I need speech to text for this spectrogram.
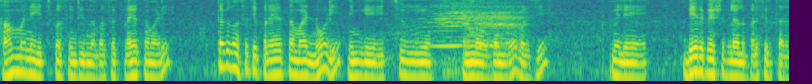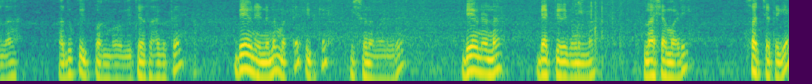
ಸಾಮಾನ್ಯ ಹೆಚ್ಚು ಪರ್ಸೆಂಟ್ ಇದನ್ನ ಬಳಸೋಕ್ಕೆ ಪ್ರಯತ್ನ ಮಾಡಿ ತೆಗೆದೊಂದು ಸತಿ ಪ್ರಯತ್ನ ಮಾಡಿ ನೋಡಿ ನಿಮಗೆ ಹೆಚ್ಚು ಅನುಭವ ಬಂದರೆ ಬಳಸಿ. ಆಮೇಲೆ ಬೇರೆ ಪೇಸ್ಟ್ಗಳೆಲ್ಲ ಬಳಸಿರ್ತಾರಲ್ಲ, ಅದಕ್ಕೂ ಇದಕ್ಕೂ ಅನುಭವ ವ್ಯತ್ಯಾಸ ಆಗುತ್ತೆ. ಬೇವಿನ ಎಣ್ಣೆನ ಮತ್ತೆ ಇದಕ್ಕೆ ಮಿಶ್ರಣ ಮಾಡಿದರೆ, ಬೇವಿನ ಎಣ್ಣೆ ಬ್ಯಾಕ್ಟೀರಿಯಾಗಳನ್ನು ನಾಶ ಮಾಡಿ ಸ್ವಚ್ಛತೆಗೆ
